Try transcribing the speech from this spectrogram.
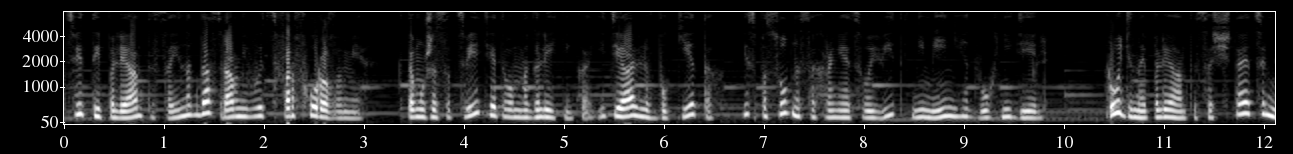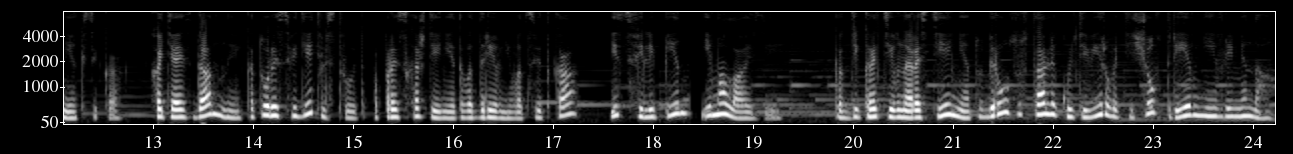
цветы полиантеса иногда сравнивают с фарфоровыми. К тому же соцветия этого многолетника идеальны в букетах и способны сохранять свой вид не менее двух недель. Родиной полиантеса считается Мексика, хотя есть данные, которые свидетельствуют о происхождении этого древнего цветка из Филиппин и Малайзии. Как декоративное растение туберозу стали культивировать еще в древние времена.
